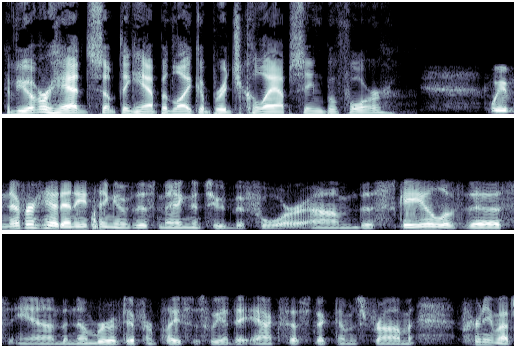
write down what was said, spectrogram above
Have you ever had something happen like a bridge collapsing before? We've never had anything of this magnitude before. Um, the scale of this and the number of different places we had to access victims from pretty much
